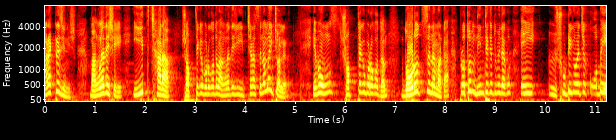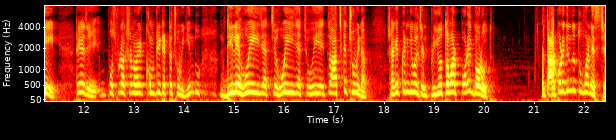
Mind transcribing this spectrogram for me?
আরেকটা জিনিস, বাংলাদেশে ঈদ ছাড়া সব থেকে বড় কথা বাংলাদেশে ঈদ ছাড়া সিনেমাই চলে না। এবং সব থেকে বড় কথা, দরদ সিনেমাটা প্রথম দিন থেকে তুমি দেখো, এই শুটিং হয়েছে কবে? ঠিক আছে? পোস্ট প্রোডাকশন হয়ে কমপ্লিট একটা ছবি, কিন্তু ডিলে হয়েই যাচ্ছে হয়েই যাচ্ছে হয়েই যাচ্ছে। তো আজকের ছবি না। শাকিব খান কি বলছেন? প্রিয়তমার পরে দরদ। তারপরে কিন্তু তুফান এসছে।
